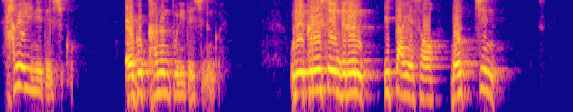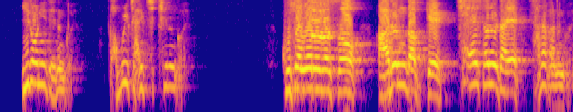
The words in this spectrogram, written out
사회인이 되시고, 애국하는 분이 되시는 거예요. 우리 그리스도인들은 이 땅에서 멋진 일원이 되는 거예요. 법을 잘 지키는 거예요. 구성원으로서 아름답게 최선을 다해 살아가는 거예요.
